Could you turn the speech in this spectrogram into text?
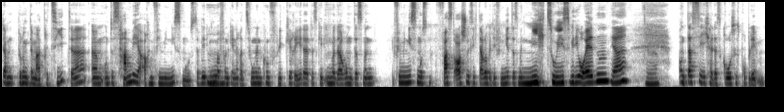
Der berühmte Matrizid, ja, ähm, und das haben wir ja auch im Feminismus. Da wird immer von Generationenkonflikt geredet. Es geht immer darum, dass man Feminismus fast ausschließlich darüber definiert, dass man nicht so ist wie die Alten. Ja? Und das sehe ich halt als großes Problem.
